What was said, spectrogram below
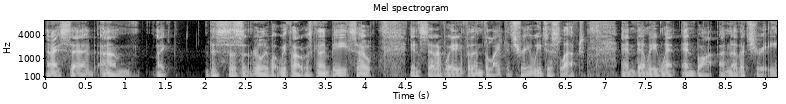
and I said, um, like, this isn't really what we thought it was going to be. So instead of waiting for them to light the tree, we just left. And then we went and bought another tree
